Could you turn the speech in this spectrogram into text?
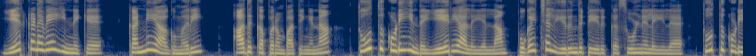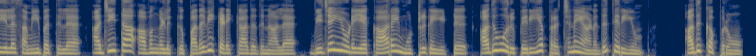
ஏற்கனவே இன்னைக்கு கன்னியாகுமரி அதுக்கப்புறம் பாத்தீங்கன்னா தூத்துக்குடி இந்த ஏரியால எல்லாம் புகைச்சல் இருந்துட்டு இருக்க சூழ்நிலையில தூத்துக்குடியில சமீபத்துல அஜிதா அவங்களுக்கு பதவி கிடைக்காததுனால விஜயுடைய காரை முற்றுகையிட்டு அது ஒரு பெரிய பிரச்சனையானது தெரியும். அதுக்கப்புறம்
